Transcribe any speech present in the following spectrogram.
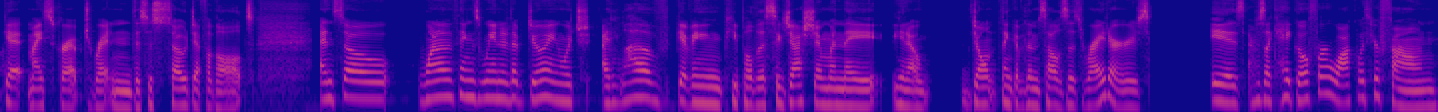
get my script written. This is so difficult. And so one of the things we ended up doing, which I love giving people the suggestion when they, you know, don't think of themselves as writers, is I was like, hey, go for a walk with your phone,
